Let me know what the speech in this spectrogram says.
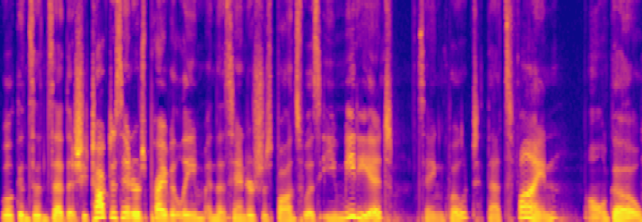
Wilkinson said that she talked to Sanders privately and that Sanders' response was immediate, saying, quote, That's fine. I'll go.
